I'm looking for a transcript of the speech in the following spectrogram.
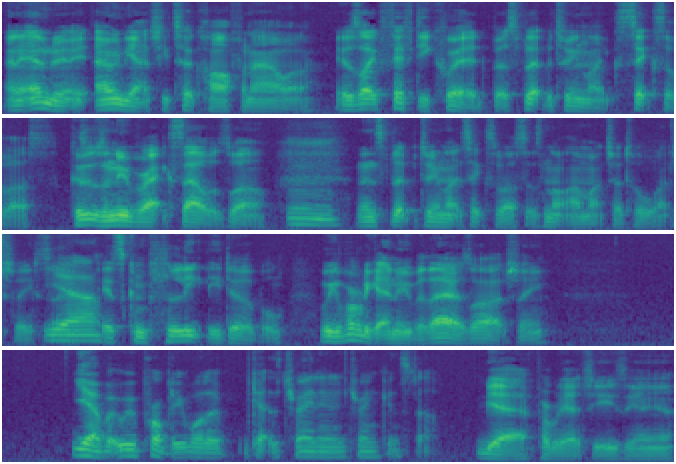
and it only, only actually took half an hour. It was like 50 quid, but split between like six of us because it was an Uber XL as well. Mm. And then split between like six of us, it's not that much at all actually. So Yeah. it's completely doable. We could probably get an Uber there as well actually. Yeah, but we probably want to get the train in and drink and stuff. Yeah, probably actually easier.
